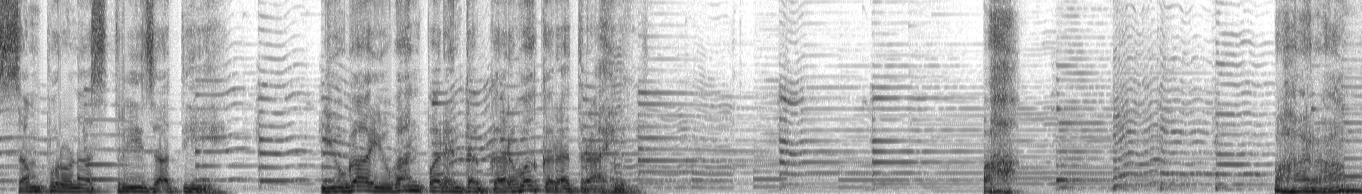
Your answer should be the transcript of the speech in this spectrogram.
संपूर्ण स्त्री जाती युगायुगांपर्यंत गर्व करत राहील. पहा. पहा राम.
